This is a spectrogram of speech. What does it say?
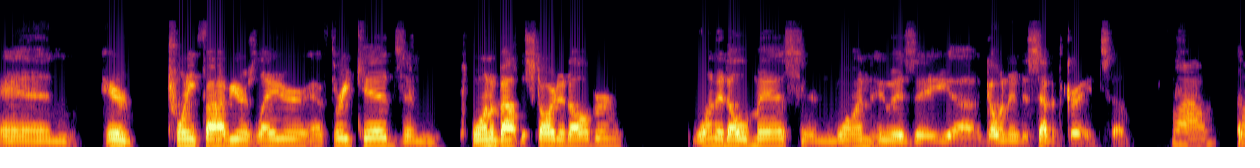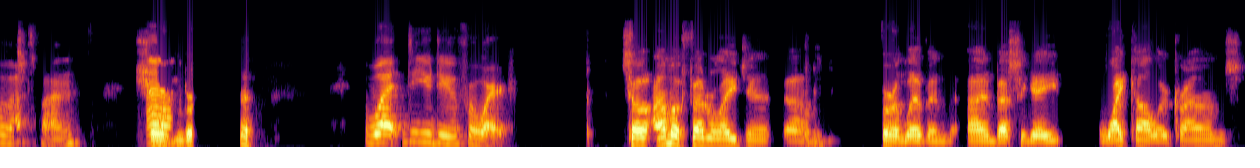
and here 25 years later, have three kids and one about to start at Auburn, one at Ole Miss, and one who is a uh, going into seventh grade. So, wow, well, that's fun. Short um, and what do you do for work? So, I'm a federal agent um, for a living. I investigate white collar crimes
